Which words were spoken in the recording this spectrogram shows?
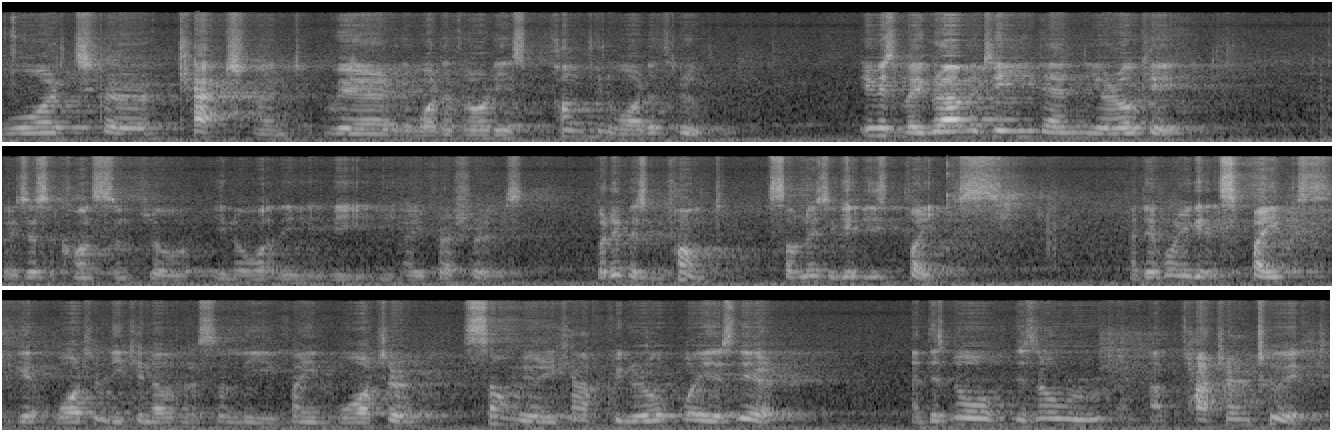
water catchment where the water authority is pumping water through. If it's by gravity, then you're okay. It's just a constant flow, you know what the, the, the high pressure is. But if it's pumped, sometimes you get these spikes. And therefore you get spikes, you get water leaking out and suddenly you find water somewhere you can't figure out why it's there. And there's no, there's no pattern to it.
